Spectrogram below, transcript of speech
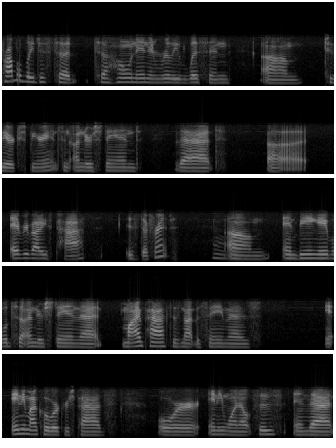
probably just to to hone in and really listen um, to their experience and understand that uh, everybody's path is different, mm-hmm. um, and being able to understand that my path is not the same as any of my coworkers' paths or anyone else's, and that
